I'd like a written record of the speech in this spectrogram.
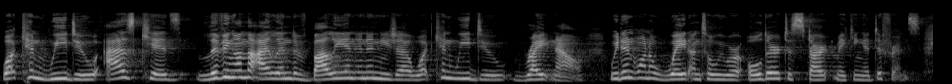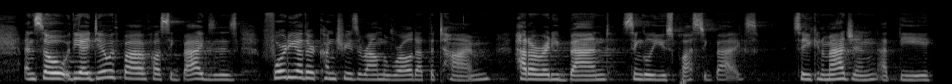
what can we do as kids living on the island of Bali in Indonesia? What can we do right now? We didn't want to wait until we were older to start making a difference. And so the idea with Bye Bye Plastic Bags is 40 other countries around the world at the time had already banned single-use plastic bags. So you can imagine, at the,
